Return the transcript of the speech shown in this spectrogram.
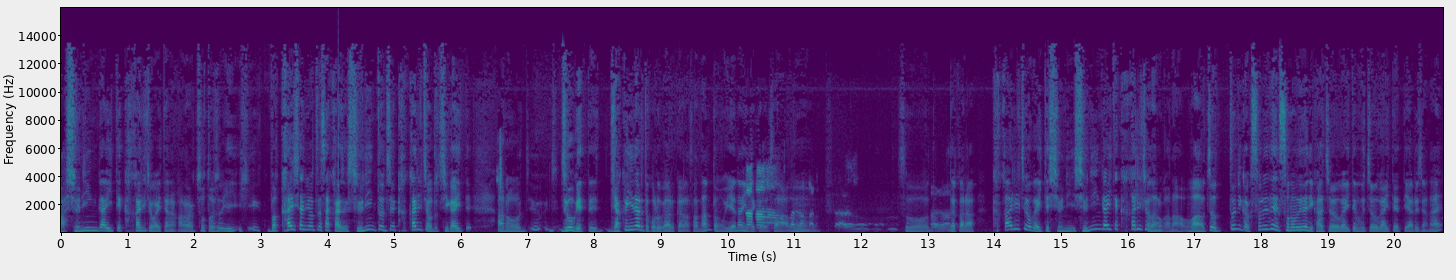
あ主任がいて係長がいてなのかな、ちょっと会社によってさ、会主任と係長の違いって、あのう上下って逆になるところがあるからさ、なんとも言えないんだけどさ、うん。そう。だから、係長がいて主任、主任がいて係長なのかな、まあ、ちょとにかくそれでその上に課長がいて、部長がいてってやるじゃない？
